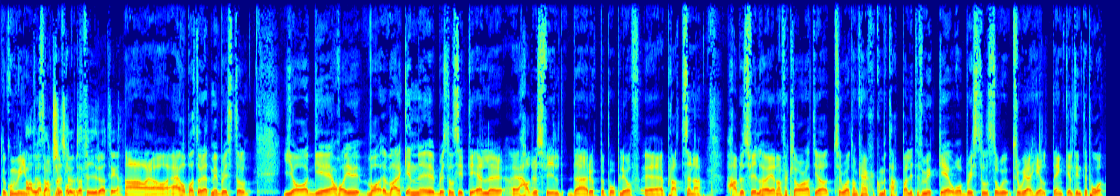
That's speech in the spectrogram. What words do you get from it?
Då kommer vi inte Alla matcher slutar 4-3. Ah, ja, jag hoppas du har rätt med Bristol. Jag eh, har ju varken eh, Bristol City eller eh, Huddersfield där uppe på playoff-platserna. Huddersfield har jag redan förklarat. Jag tror att de kanske kommer tappa lite för mycket och Bristol tror jag helt enkelt inte på.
